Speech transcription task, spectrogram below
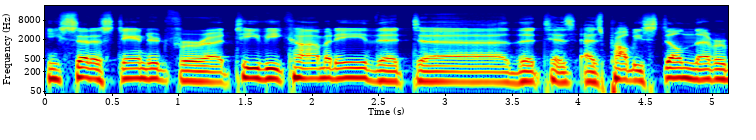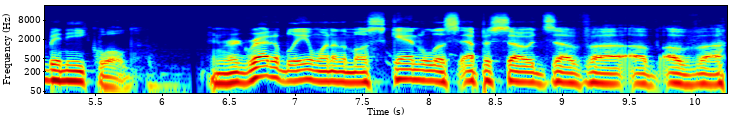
He set a standard for uh, TV comedy that uh, that has, has probably still never been equaled. And regrettably, one of the most scandalous episodes of uh, of, of uh,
